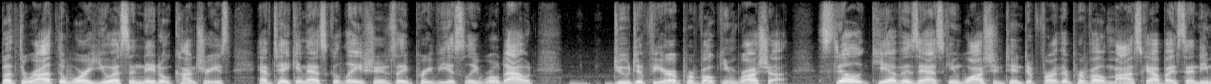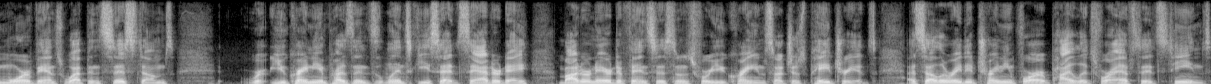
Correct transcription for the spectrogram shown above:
But throughout the war, US and NATO countries have taken escalations they previously ruled out due to fear of provoking Russia. Still, Kiev is asking Washington to further provoke Moscow by sending more advanced weapon systems. Ukrainian President Zelensky said Saturday modern air defense systems for Ukraine, such as Patriots, accelerated training for our pilots for F 16s,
